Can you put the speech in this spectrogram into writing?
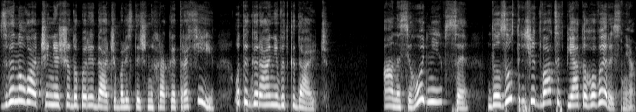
Звинувачення щодо передачі балістичних ракет Росії у Тегерані відкидають. А на сьогодні все. До зустрічі 25 вересня.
